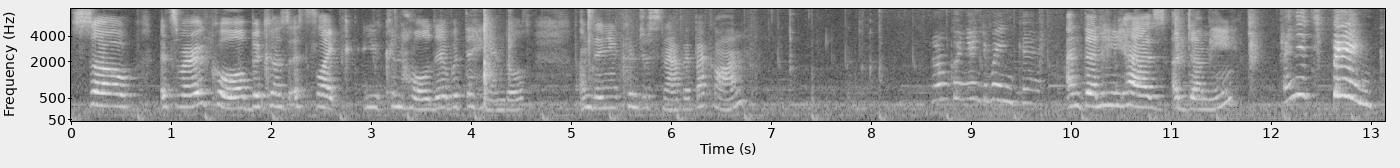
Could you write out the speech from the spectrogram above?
So it's very cool because it's like you can hold it with the handles and then you can just snap it back on. I'm gonna drink it. And then he has a dummy And it's pink.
